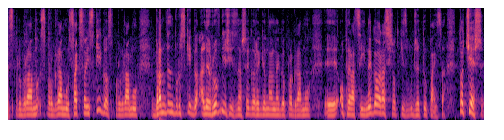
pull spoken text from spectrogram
z programu, z programu saksońskiego, z programu brandenburskiego, ale również i z naszego regionalnego programu e, operacyjnego oraz środki z budżetu państwa. To cieszy.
